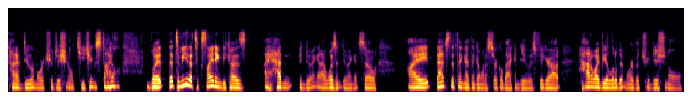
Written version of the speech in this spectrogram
kind of do a more traditional teaching style. But that to me, that's exciting because I hadn't been doing it. I wasn't doing it. So I that's the thing I think I want to circle back and do is figure out how do I be a little bit more of a traditional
